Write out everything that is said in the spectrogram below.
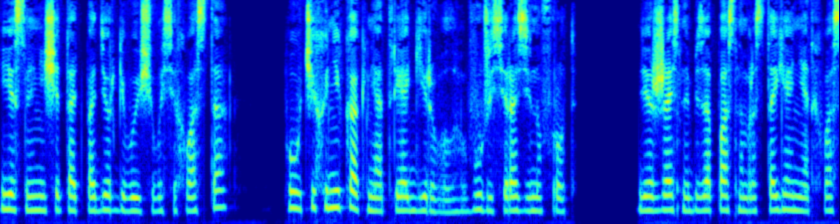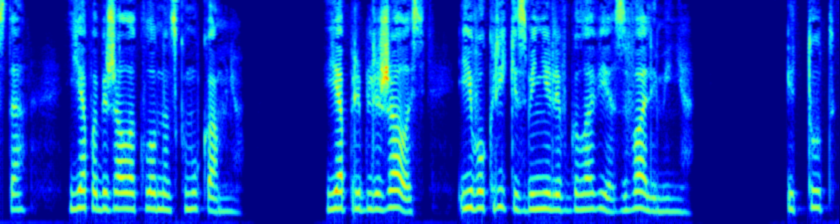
Если не считать подергивающегося хвоста — Паучиха никак не отреагировала, в ужасе разинув рот. Держась на безопасном расстоянии от хвоста, я побежала к лондонскому камню. Я приближалась, и его крики звенели в голове, звали меня. И тут,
